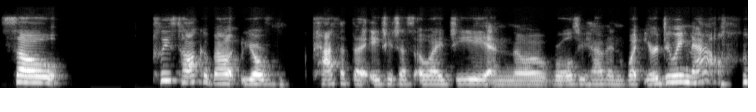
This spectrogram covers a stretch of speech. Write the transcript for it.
So, please talk about your path at the HHS OIG and the roles you have and what you're doing now.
